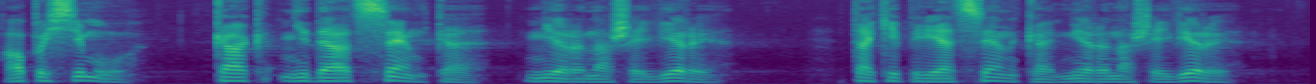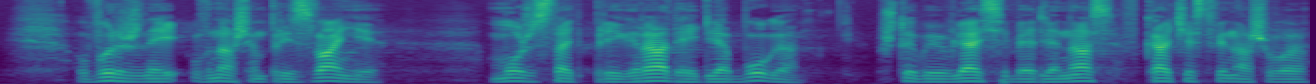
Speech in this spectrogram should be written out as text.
А посему, как недооценка меры нашей веры, так и переоценка меры нашей веры, выраженной в нашем призвании, может стать преградой для Бога, чтобы являть себя для нас в качестве нашего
